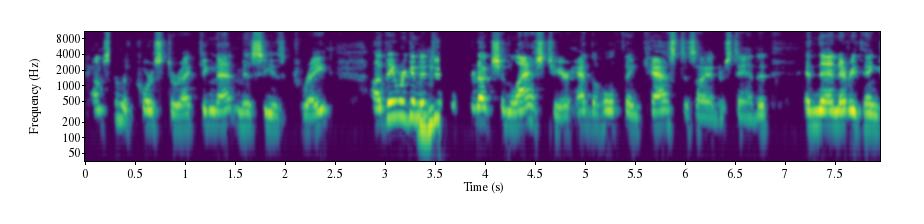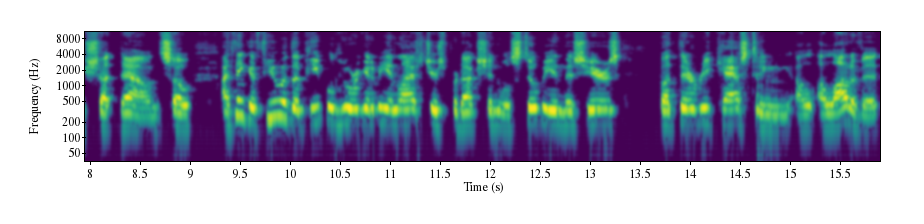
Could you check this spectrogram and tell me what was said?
yeah. Thompson, of course, directing that. Missy is great. Uh, they were going to mm-hmm. do the production last year, had the whole thing cast, as I understand it, and then everything shut down. So I think a few of the people who were going to be in last year's production will still be in this year's, but they're recasting a, a lot of it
